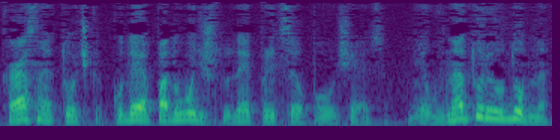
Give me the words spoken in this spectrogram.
Красная точка. Куда я подводишь, туда и прицел получается. В натуре удобно.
